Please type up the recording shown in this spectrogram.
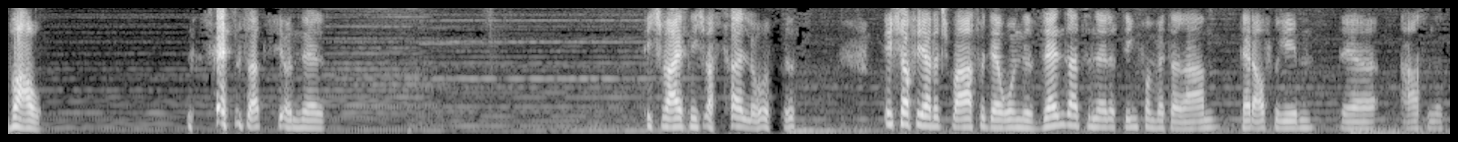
Wow. Sensationell. Ich weiß nicht, was da los ist. Ich hoffe, ihr hattet Spaß mit der Runde. Sensationelles Ding vom Veteran. Der hat aufgegeben. Der Arsenal ist.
